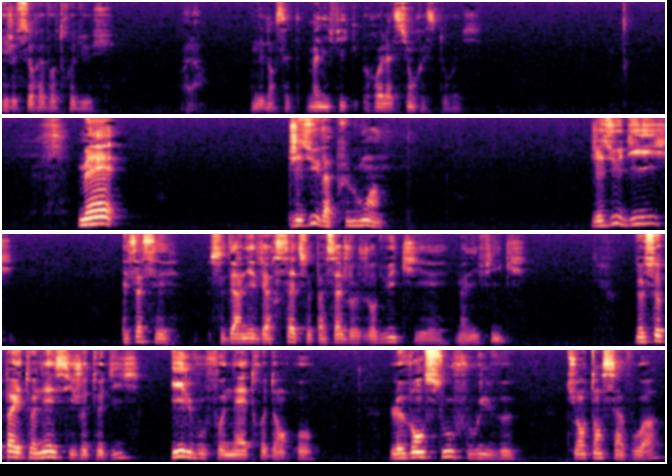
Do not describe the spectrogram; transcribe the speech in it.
et je serai votre Dieu. Voilà. On est dans cette magnifique relation restaurée. Mais Jésus va plus loin. Jésus dit, et ça c'est ce dernier verset de ce passage d'aujourd'hui qui est magnifique, Ne sois pas étonné si je te dis, il vous faut naître d'en haut. Le vent souffle où il veut, tu entends sa voix,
